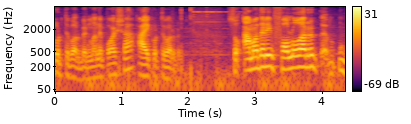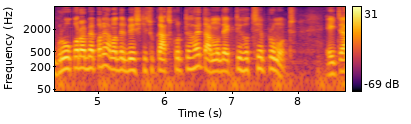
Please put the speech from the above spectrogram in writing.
করতে পারবেন মানে পয়সা আয় করতে পারবেন। সো আমাদের এই ফলোয়ার গ্রো করার ব্যাপারে আমাদের বেশ কিছু কাজ করতে হয়। তার মধ্যে একটি হচ্ছে প্রমোট এইটা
